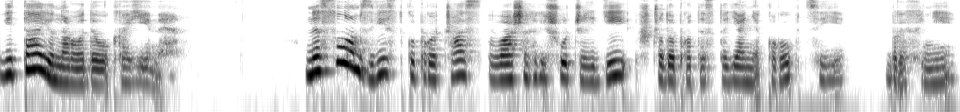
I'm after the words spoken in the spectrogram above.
Вітаю, народи України! Несу вам звістку про час ваших рішучих дій щодо протистояння корупції, брехні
